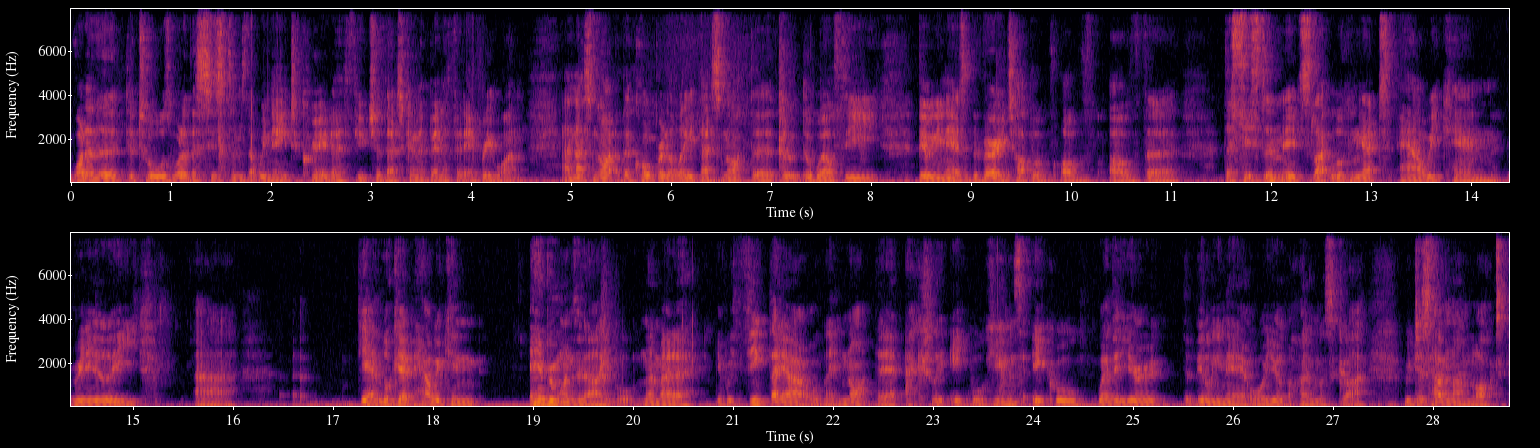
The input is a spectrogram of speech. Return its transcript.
what are the, the tools? What are the systems that we need to create a future that's going to benefit everyone? And that's not the corporate elite. That's not the the, the wealthy billionaires at the very top of of, of the the system. It's like looking at how we can really. Uh, yeah, look at how we can. Everyone's valuable, no matter if we think they are or they're not. They're actually equal. Humans are equal, whether you're the billionaire or you're the homeless guy. We just haven't unlocked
